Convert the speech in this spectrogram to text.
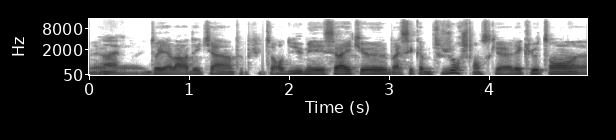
Euh, il doit y avoir des cas un peu plus tordus, mais c'est vrai que bah, c'est comme toujours. Je pense qu'avec le temps, euh,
